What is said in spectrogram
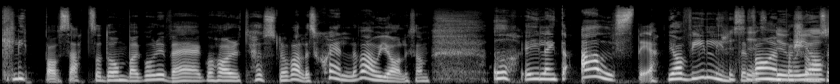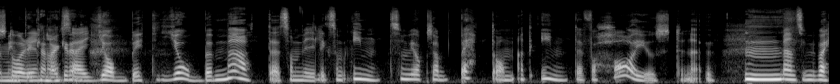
klippavsats och de bara går iväg och har ett höstlov alldeles själva och jag liksom "Ugh, jag gillar inte alls det. Jag vill inte Precis, vara en du och person jag som står inte i kan ha något så här gräns. jobbigt jobbmöte som vi, liksom in, som vi också har bett om att inte få ha just nu. Mm. Men som vi bara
